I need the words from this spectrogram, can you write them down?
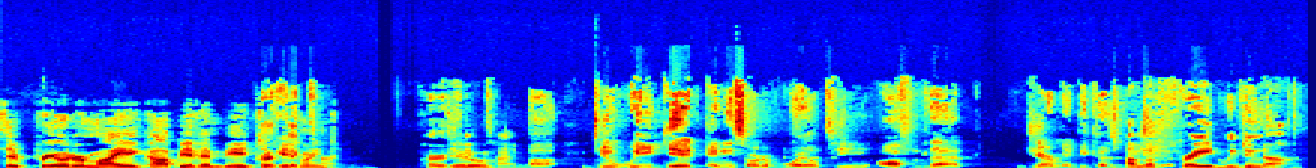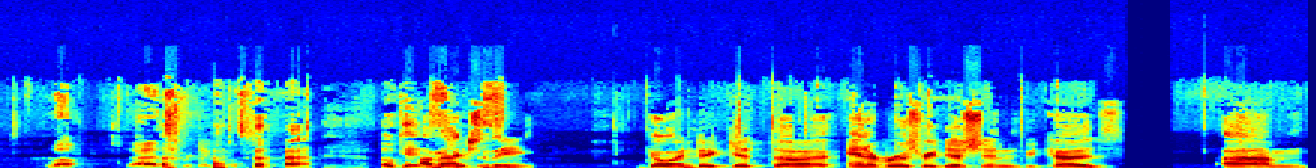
to pre-order my copy of NBA Perfect 2K22. timing. Perfect time. Uh, do we get any sort of royalty off of that, Jeremy? Because I'm should. afraid we do not. well, that's ridiculous. okay, I'm so this- actually going to get the anniversary edition because um,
